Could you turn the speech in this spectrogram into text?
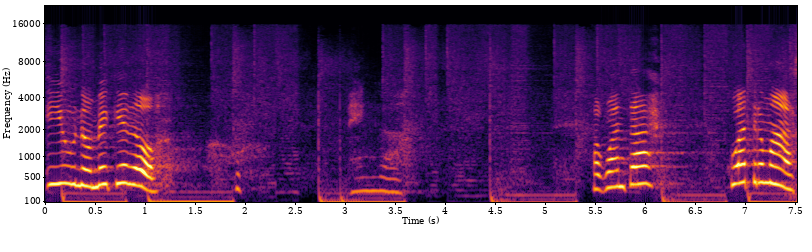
Y uno. Me quedo. Venga. Aguanta. Cuatro más.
